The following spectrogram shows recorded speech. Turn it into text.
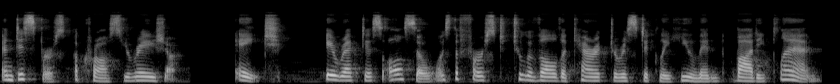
and disperse across Eurasia. H. Erectus also was the first to evolve a characteristically human body plan.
